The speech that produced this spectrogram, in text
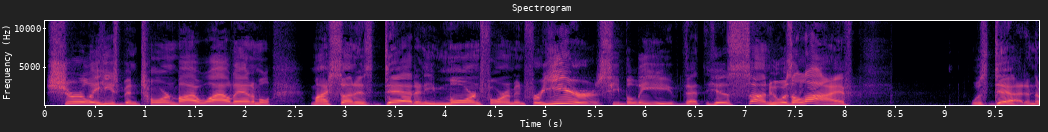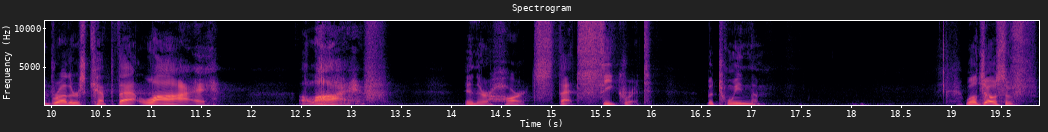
Surely he's been torn by a wild animal. My son is dead, and he mourned for him. And for years he believed that his son, who was alive, was dead. And the brothers kept that lie alive in their hearts, that secret between them. Well, Joseph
